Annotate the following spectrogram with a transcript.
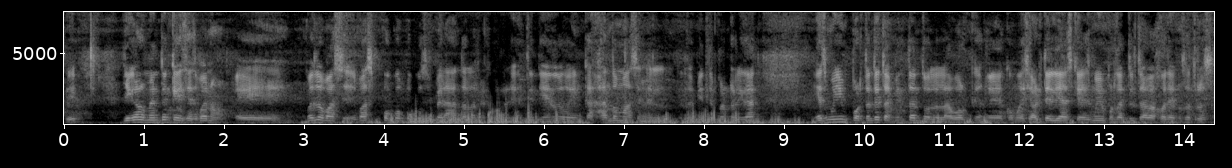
¿sí? Llega el momento en que dices, bueno, eh, pues lo vas, vas poco a poco superando, a lo mejor entendiendo, encajando más en el, en el ambiente, pero en realidad es muy importante también tanto la labor, eh, como decía ahorita Elías, que es muy importante el trabajo de nosotros.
